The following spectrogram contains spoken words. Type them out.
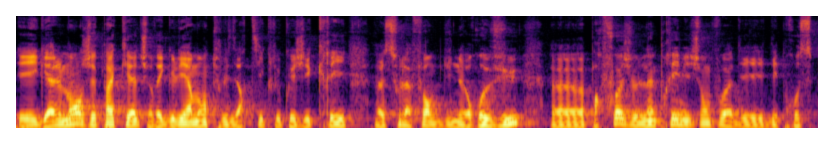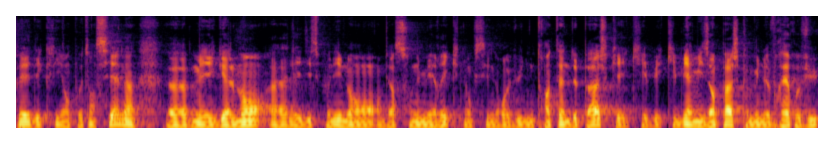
Et également, je package régulièrement tous les articles que j'écris euh, sous la forme d'une revue. Euh, parfois, je l'imprime et j'envoie des, des, prospects, des clients potentiels, euh, mais également, elle est disponible en, version numérique. Donc, c'est une revue d'une trentaine de pages qui est, bien mise en page comme une vraie revue.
